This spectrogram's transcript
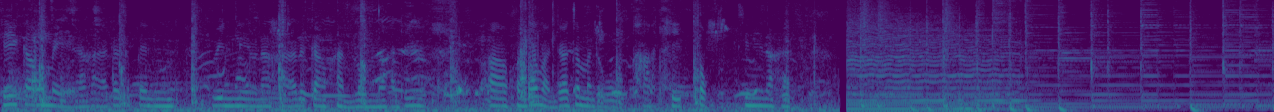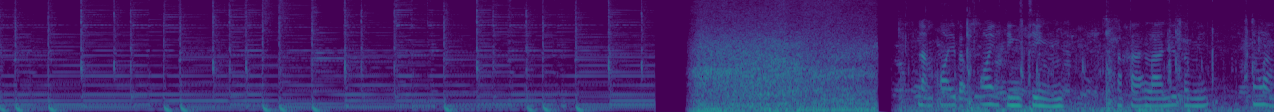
ที่เกาเหม่นะคะ ก็จะเป็นวินมิวนะคะ หรือกังหันลมนะคะ ที่คนไต้หวันก็จะมาดูพระอาทิตย์ตกที่นี่นะคะน้ำอ้อยแบบอ้อยจริง ๆ นะคะ ร้านอยู่ตรงนี้ข้างหลัง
